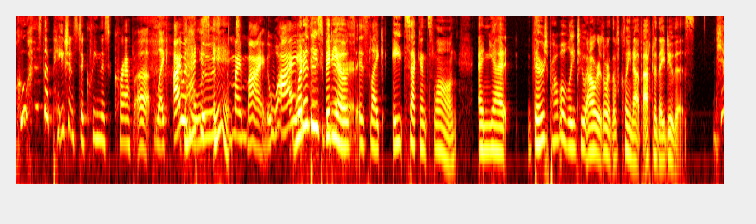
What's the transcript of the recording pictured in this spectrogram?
who has the patience to clean this crap up? Like, I would That lose my mind. Why? One of these videos here? is like eight seconds long, and yet there's probably two hours worth of cleanup after they do this. Yeah,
